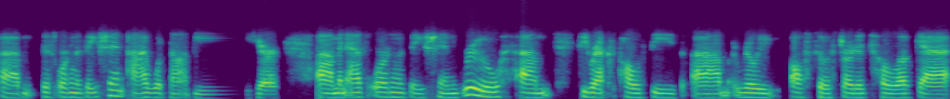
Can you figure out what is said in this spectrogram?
um, this organization, I would not be here. Um, and as organization grew, um, SEARAC's policies um, really also started to look at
